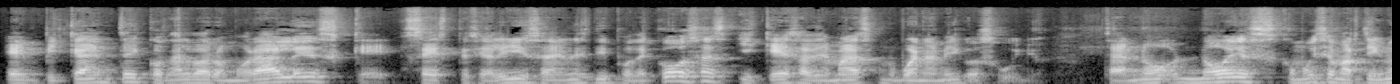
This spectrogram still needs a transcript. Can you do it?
en Picante con Álvaro Morales, que se especializa en ese tipo de cosas y que es además un buen amigo suyo. O sea, no, no es, como dice Martín,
